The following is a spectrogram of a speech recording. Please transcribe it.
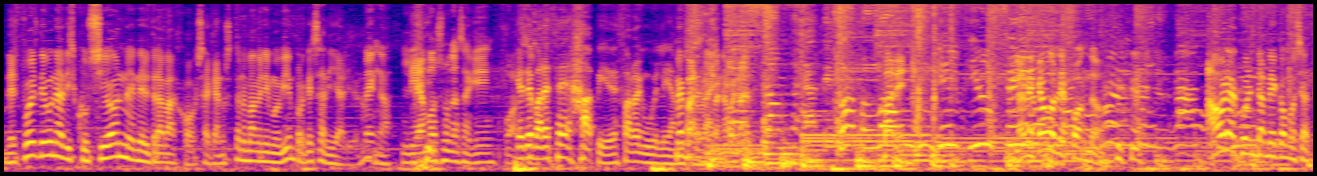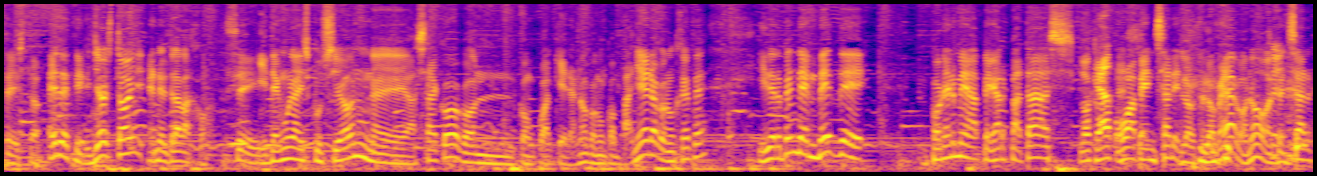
después de una discusión en el trabajo? O sea, que a nosotros nos va a venir muy bien porque es a diario, ¿no? Venga. Liamos unas aquí. ¿Qué te parece Happy de Pharrell Williams? Me parece fenomenal. Vale, la dejamos de fondo. Ahora cuéntame cómo se hace esto. Es decir, yo estoy en el trabajo Sí. y tengo una discusión eh, a saco con, con cualquiera, ¿no? Con un compañero, con un jefe, y de repente en vez de ponerme a pegar patas Lo que haces. o a pensar en lo, lo que hago, ¿no? A Sí, pensar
